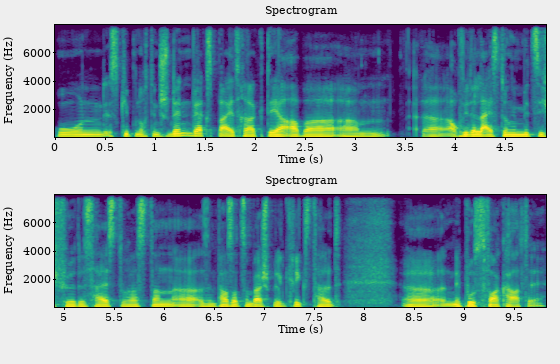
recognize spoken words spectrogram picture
Und es gibt noch den Studentenwerksbeitrag, der aber ähm, äh, auch wieder Leistungen mit sich führt. Das heißt, du hast dann, äh, also in Passau zum Beispiel, kriegst halt äh, eine Busfahrkarte.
